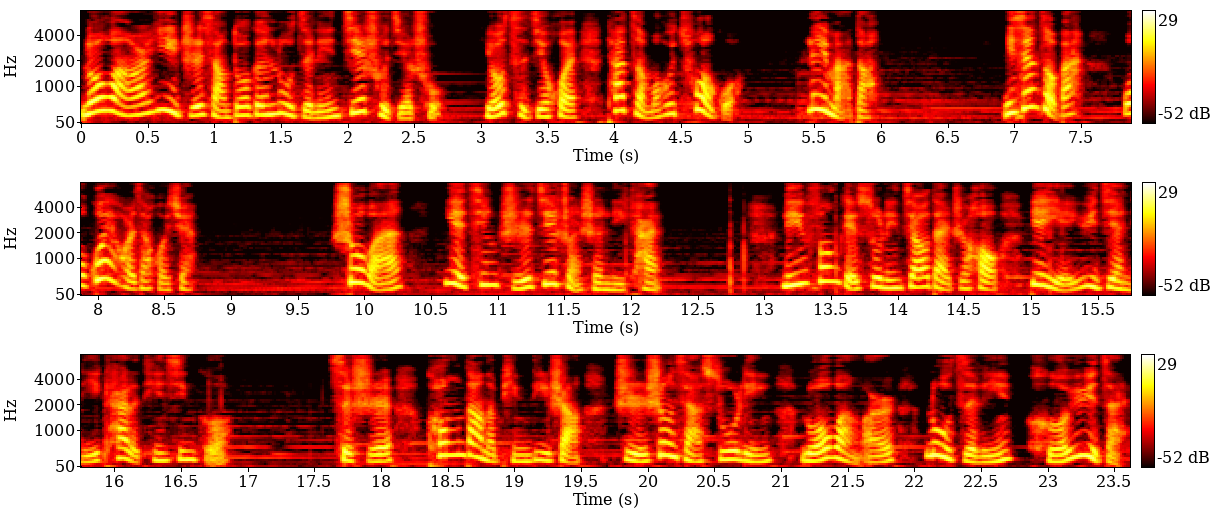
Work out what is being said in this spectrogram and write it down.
罗婉儿一直想多跟陆子霖接触接触，有此机会，她怎么会错过？立马道：“你先走吧，我过一会儿再回去。”说完，叶青直接转身离开。林峰给苏林交代之后，便也御剑离开了天心阁。此时，空荡的平地上只剩下苏林、罗婉儿、陆子霖、何玉在。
